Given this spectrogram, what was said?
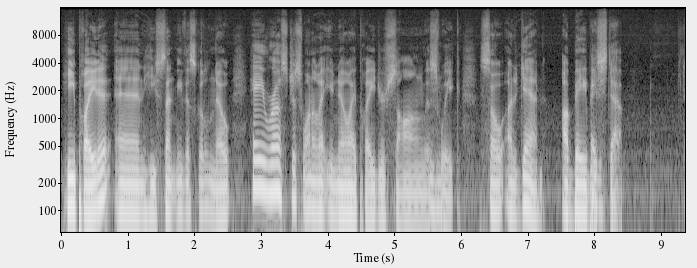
he played it and he sent me this little note. Hey, Russ, just want to let you know I played your song this Mhm. week. So, again, a baby, Baby step. step.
